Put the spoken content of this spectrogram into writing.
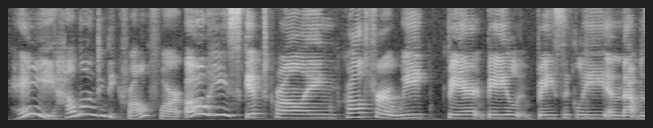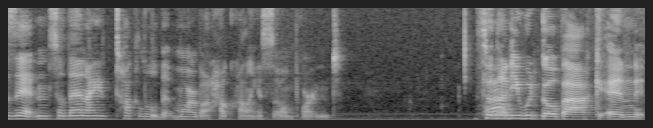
Hey, how long did he crawl for? Oh, he skipped crawling, crawled for a week, ba- ba- basically, and that was it. And so then I talk a little bit more about how crawling is so important. So then you would go back and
